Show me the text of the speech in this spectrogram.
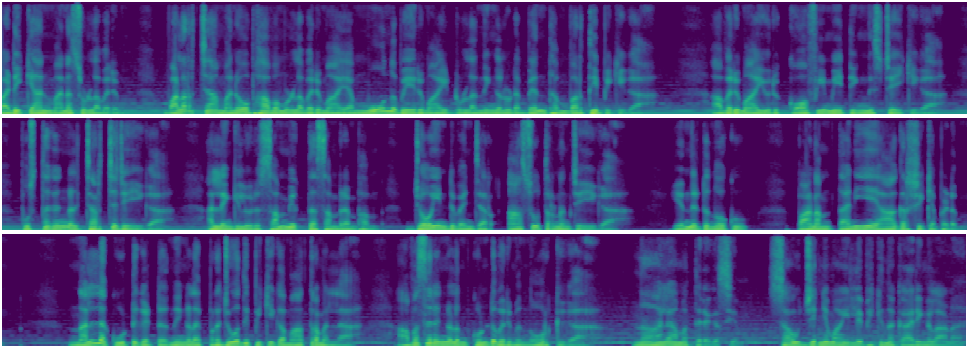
പഠിക്കാൻ മനസ്സുള്ളവരും വളർച്ചാ മനോഭാവമുള്ളവരുമായ മൂന്ന് പേരുമായിട്ടുള്ള നിങ്ങളുടെ ബന്ധം വർദ്ധിപ്പിക്കുക. അവരുമായി ഒരു കോഫി മീറ്റിംഗ് നിശ്ചയിക്കുക. പുസ്തകങ്ങൾ ചർച്ച ചെയ്യുക. അല്ലെങ്കിൽ ഒരു സംയുക്ത സംരംഭം ജോയിന്റ് വെഞ്ചർ ആസൂത്രണം ചെയ്യുക. എന്നിട്ട് നോക്കൂ പണം തനിയെ ആകർഷിക്കപ്പെടും. നല്ല കൂട്ടുകെട്ട് നിങ്ങളെ പ്രചോദിപ്പിക്കുക മാത്രമല്ല അവസരങ്ങളും കൊണ്ടുവരുമെന്ന് ഓർക്കുക. നാലാമത്തെ രഹസ്യം. സൗജന്യമായി ലഭിക്കുന്ന കാര്യങ്ങളാണ്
